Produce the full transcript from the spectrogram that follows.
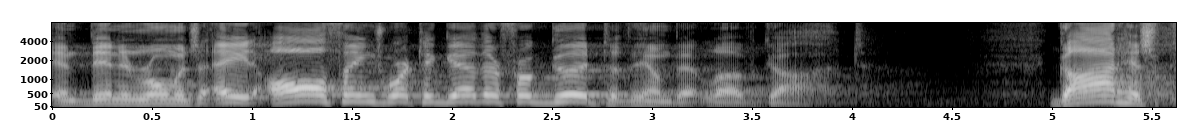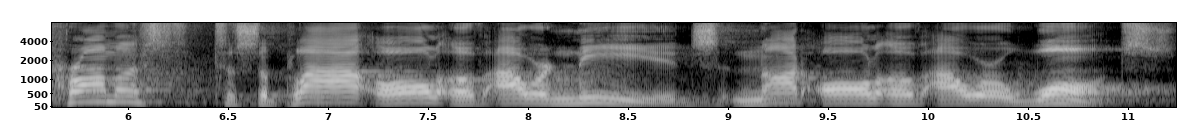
and then in Romans 8, all things work together for good to them that love God. God has promised to supply all of our needs, not all of our wants.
